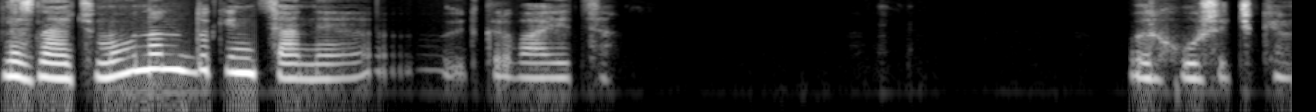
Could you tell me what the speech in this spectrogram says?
Не знаю, чому вона до кінця не відкривається. Верхушечки.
